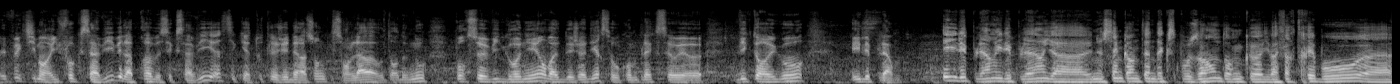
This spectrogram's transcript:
Effectivement, il faut que ça vive et la preuve c'est que ça vit, hein. c'est qu'il y a toutes les générations qui sont là autour de nous pour ce vide-grenier. On va déjà dire, c'est au complexe euh, Victor Hugo et il est plein. Et il est plein, il est plein. Il y a une cinquantaine d'exposants, donc euh, il va faire très beau. Euh,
